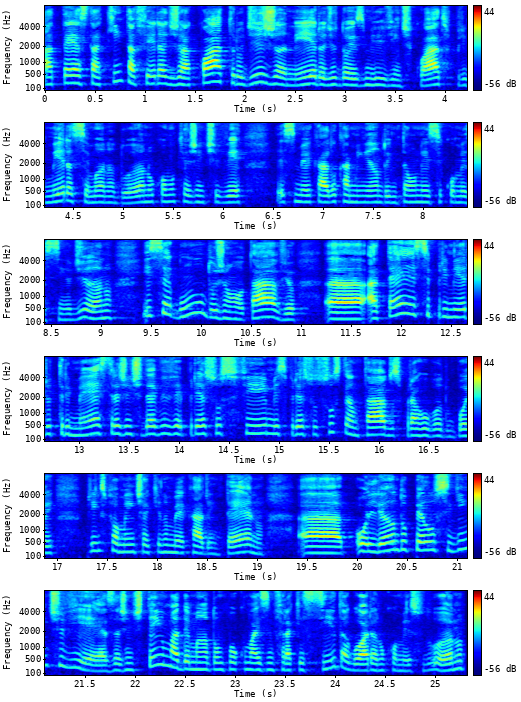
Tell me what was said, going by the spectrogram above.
até esta quinta-feira, dia 4 de janeiro de 2024, primeira semana do ano, como que a gente vê esse mercado caminhando, então, nesse comecinho de ano. E segundo o João Otávio, uh, até esse primeiro trimestre a gente deve ver preços firmes, preços sustentados para a roupa do boi, principalmente aqui no mercado interno, uh, olhando pelo seguinte viés, a gente tem uma demanda um pouco mais enfraquecida agora no começo do ano,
